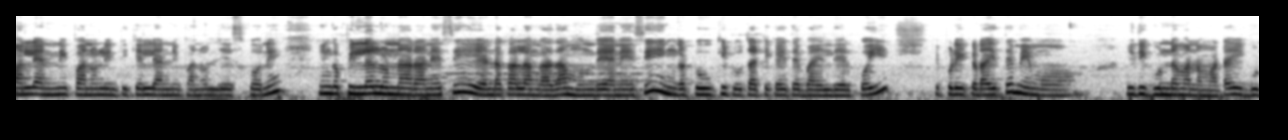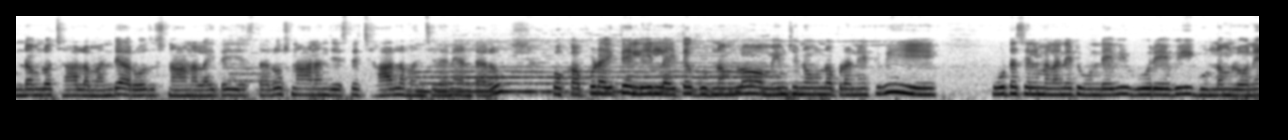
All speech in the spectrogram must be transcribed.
మళ్ళీ అన్ని పనులు ఇంటికి వెళ్ళి అన్ని పనులు చేసుకొని ఇంకా పిల్లలు ఉన్నారు అనేసి ఎండాకాలం కదా ముందే అనేసి ఇంకా టూకి టూ థర్టీకి అయితే బయలుదేరిపోయి ఇప్పుడు ఇక్కడ అయితే మేము ఇది గుండం అన్నమాట. ఈ గుండంలో చాలా మంది ఆ రోజు స్నానాలు అయితే చేస్తారు. స్నానం చేస్తే చాలా మంచిదని అంటారు. ఒకప్పుడు అయితే నీళ్ళు అయితే గుండంలో మేము చిన్నగా ఉన్నప్పుడు అనేటివి ఊట సినిమలు అనేటివి ఉండేవి ఊరేవి గుండంలోనే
